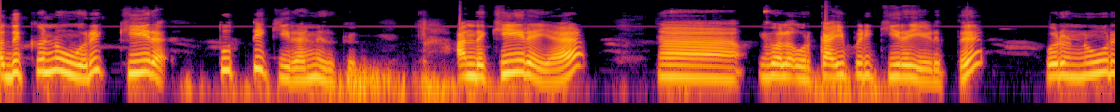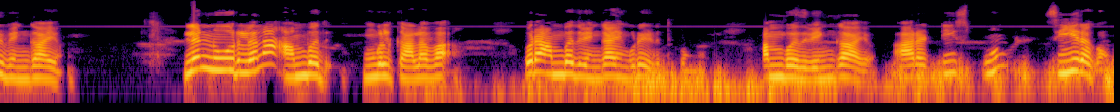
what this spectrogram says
அதுக்குன்னு ஒரு கீரை துத்தி கீரைன்னு இருக்குது அந்த கீரையை இவ்வளோ ஒரு கைப்பிடி கீரை எடுத்து ஒரு நூறு வெங்காயம். இல்லை நூறுலனா ஐம்பது உங்களுக்கு அளவாக ஒரு ஐம்பது வெங்காயம் கூட எடுத்துக்கோங்க. ஐம்பது வெங்காயம் அரை டீஸ்பூன் சீரகம்.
